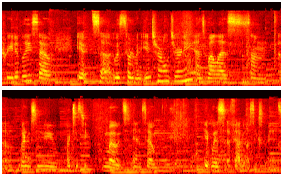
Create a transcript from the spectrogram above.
creatively. So uh, it was sort of an internal journey as well as some learning some new artistic modes and so it was a fabulous experience.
